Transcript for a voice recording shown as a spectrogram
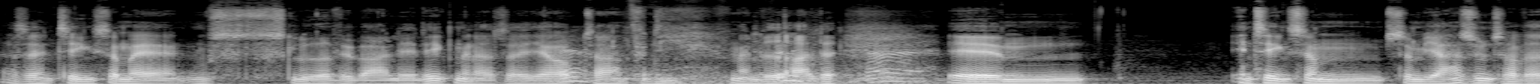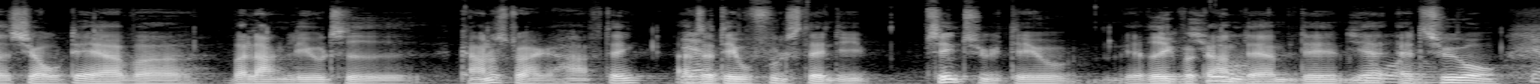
Altså en ting, som er, nu slutter vi bare lidt, ikke? men altså jeg optager, ja. fordi man ved aldrig. Øhm, en ting, som, som jeg har synes har været sjovt, det er, hvor, hvor lang levetid Counter-Strike har haft. Ikke? Altså ja. det er jo fuldstændig sindssygt. Det er jo, jeg ved ikke, hvor gammelt det er, men det ja, er det 20 år. Ja.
